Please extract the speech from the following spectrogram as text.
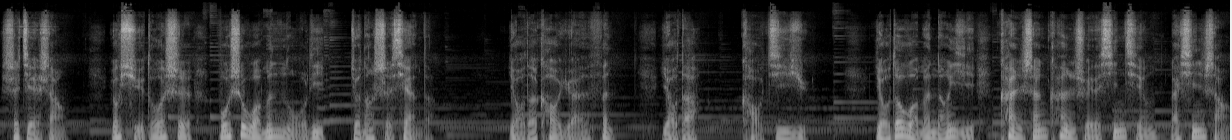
世界上有许多事不是我们努力就能实现的，有的靠缘分，有的靠机遇。有的我们能以看山看水的心情来欣赏，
